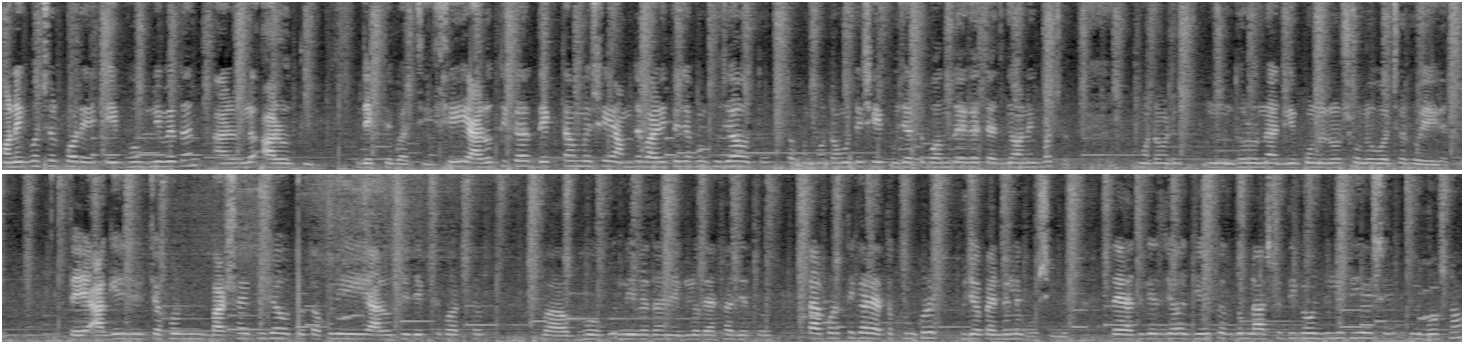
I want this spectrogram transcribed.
অনেক বছর পরে এই ভোগ নিবেদন আর হলো আরতি দেখতে পাচ্ছি। সেই আরতিটা দেখতাম, সেই আমাদের বাড়িতে যখন পূজা হতো, তখন মোটামুটি সেই পূজা তো বন্ধ হয়ে গেছে আজকে অনেক বছর। মোটামুটি ধরুন আজকে পনেরো, ষোলো বছর হয়ে গেছে। তাই আগে যখন বাসায় পূজা হতো তখন এই আরতি দেখতে পারতাম। বা ভোগ নিবেদন এগুলো দেখা যেত। তারপর থেকে আর এতক্ষণ করে পূজা প্যান্ডেলে বসি না তাই আজকে যেহেতু একদম লাস্টের দিকে অঞ্জলি দিয়ে এসে বসলাম,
